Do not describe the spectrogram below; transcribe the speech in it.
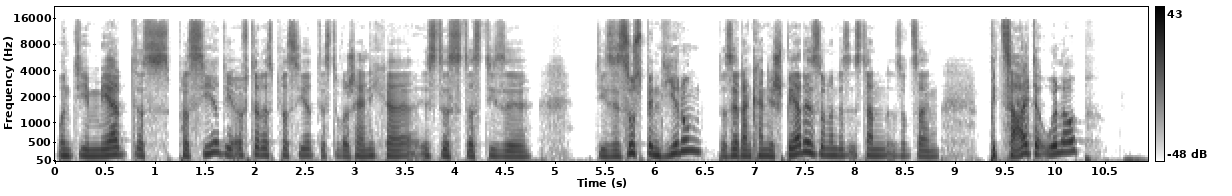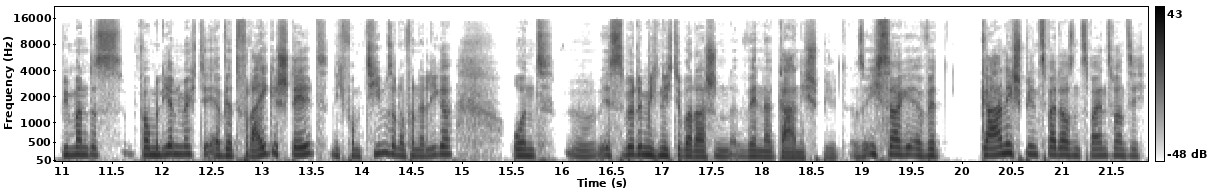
Und je mehr das passiert, je öfter das passiert, desto wahrscheinlicher ist es, dass diese, diese Suspendierung, das ist ja dann keine Sperre, sondern das ist dann sozusagen bezahlter Urlaub, wie man das formulieren möchte. Er wird freigestellt, nicht vom Team, sondern von der Liga. Und äh, es würde mich nicht überraschen, wenn er gar nicht spielt. Also ich sage, er wird gar nicht spielen 2022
